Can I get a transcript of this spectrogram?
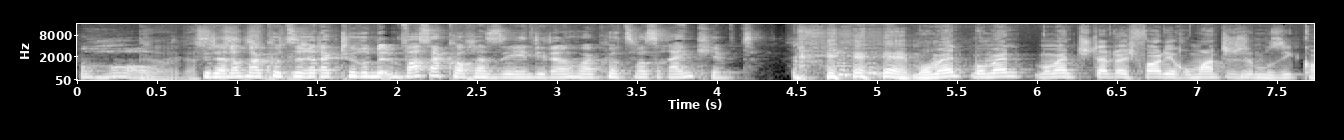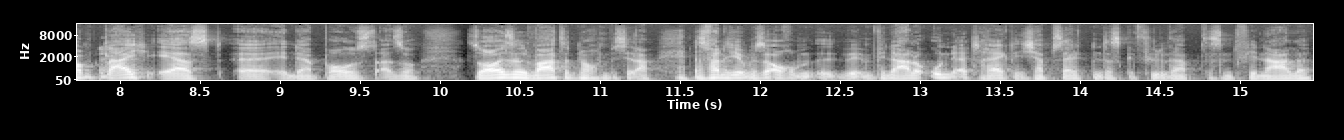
Oh, Also, das wieder ist- noch mal ist kurz eine Redakteurin mit dem Wasserkocher sehen, die da noch mal kurz was reinkippt. Moment, Moment, Moment, stellt euch vor, die romantische Musik kommt gleich erst äh, in der Post. Also Säusel wartet noch ein bisschen ab. Das fand ich übrigens auch im, im Finale unerträglich. Ich habe selten das Gefühl gehabt, dass ein Finale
